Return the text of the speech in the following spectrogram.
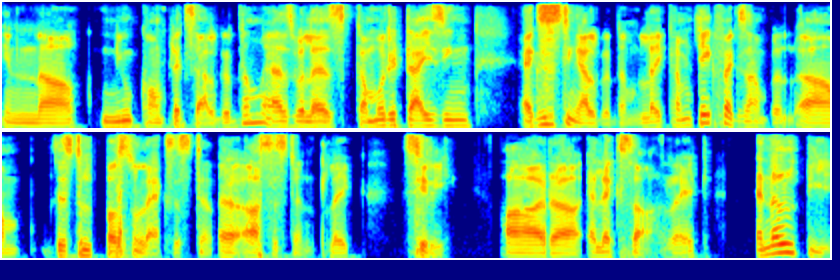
in uh, new complex algorithm as well as commoditizing existing algorithm. Like um, take for example, um, digital personal assistant, uh, assistant like Siri or uh, Alexa, right? NLP,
